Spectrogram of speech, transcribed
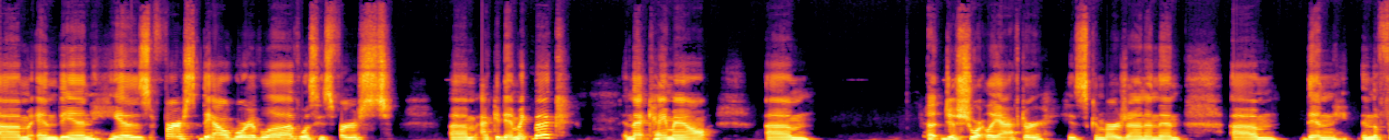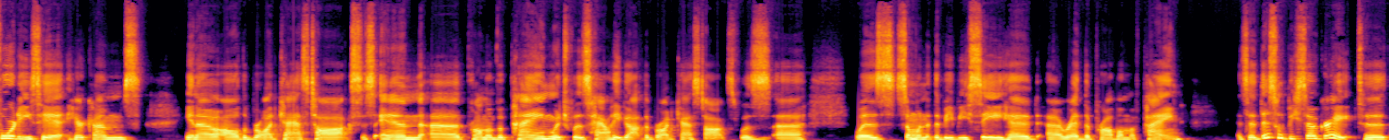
Um, and then his first, The Allegory of Love, was his first um, academic book, and that came out um, uh, just shortly after his conversion. And then, um, then in the 40s hit, here comes you know all the broadcast talks and uh, Problem of a Pain, which was how he got the broadcast talks. Was uh, was someone at the BBC had uh, read the Problem of Pain and said this would be so great to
